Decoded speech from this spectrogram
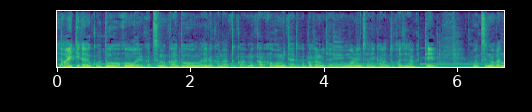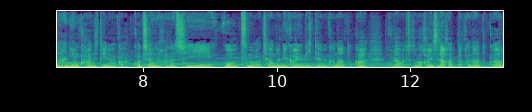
で相手がこうどう思われるか妻がどう思われるかなとかなんかアホみたいとかバカみたいに思われるんじゃないかなとかじゃなくて妻が何を感じているのかこちらの話を妻がちゃんと理解できているのかなとかこれはちょっと分かりづらかったかなとか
